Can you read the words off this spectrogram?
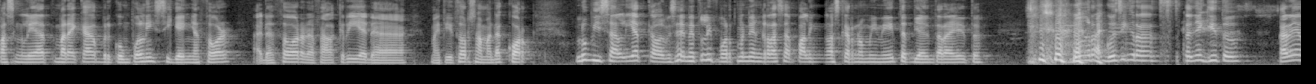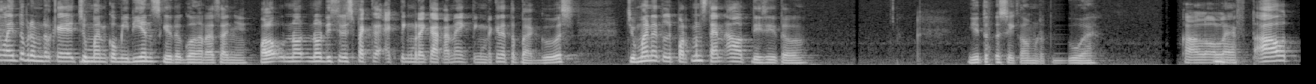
pas ngelihat mereka berkumpul nih si gengnya Thor ada Thor ada Valkyrie ada Mighty Thor sama ada Korg. Lu bisa lihat kalau misalnya Natalie Portman yang ngerasa paling Oscar nominated di antara itu. Gue gue sih ngerasanya gitu. Karena yang lain tuh benar-benar kayak cuman comedians gitu gue ngerasanya. Walau no, no disrespect ke acting mereka karena acting mereka tetap bagus. Cuma Natalie Portman stand out di situ. Gitu sih kalau menurut gue. Kalau hmm. left out,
